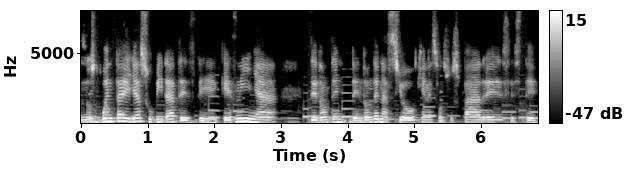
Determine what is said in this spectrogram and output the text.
nos cuenta ella su vida desde que es niña, de dónde, de dónde nació, quiénes son sus padres, este,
